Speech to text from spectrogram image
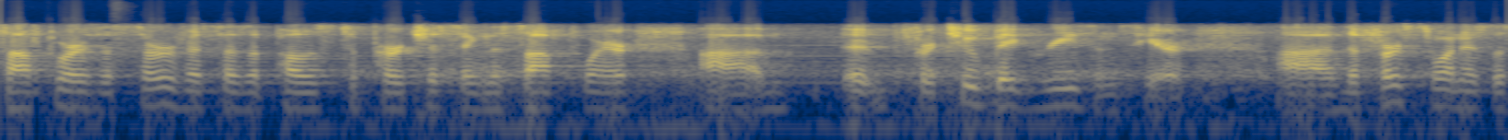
software as a service as opposed to purchasing the software uh, for two big reasons here. Uh, the first one is the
